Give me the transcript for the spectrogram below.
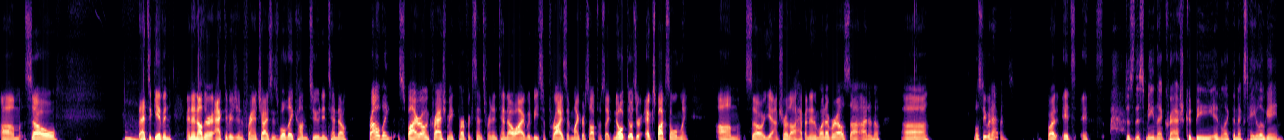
Um, so that's a given. And then other Activision franchises, will they come to Nintendo? Probably. Spyro and Crash make perfect sense for Nintendo. I would be surprised if Microsoft was like, nope, those are Xbox only. Um, so yeah, I'm sure that'll happen. And whatever else, uh, I don't know. Uh, we'll see what happens. But it's it's Does this mean that Crash could be in like the next Halo game?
